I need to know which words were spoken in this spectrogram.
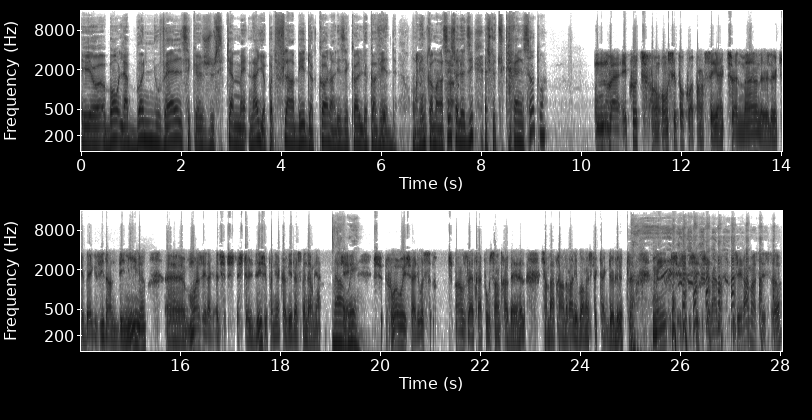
Et euh, bon, la bonne nouvelle, c'est que jusqu'à maintenant, il n'y a pas de flambée de cas dans les écoles de COVID. On vient de commencer, ah. cela dit. Est-ce que tu crains ça, toi? Hmm, ben, écoute, on ne sait pas quoi penser. Actuellement, le, Québec vit dans le déni. Là. Euh, moi, j'ai je, te le dis, j'ai pogné la COVID la semaine dernière. Ah oui. oui, oui, je suis allé au, Je pense attrapé au Centre Bell. Ça m'apprendra à aller voir un spectacle de lutte. Mais j'ai ramassé, ça.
